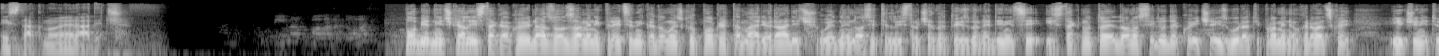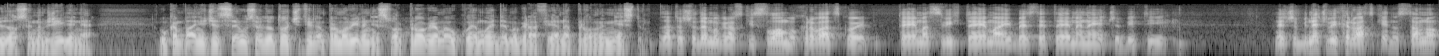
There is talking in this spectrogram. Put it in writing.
istaknuo je Radić. Pobjednička lista, kako je nazvao zamjenik predsjednika domovinskog pokreta Mario Radić, ujedno i nositelj lista u četvrtoj izbornoj jedinici, istaknuto je donosi ljude koji će izgurati promjene u Hrvatskoj i učiniti dostojnom življenja. U kampanji će se usredotočiti na promoviranje svog programa u kojemu je demografija na prvom mjestu. Zato što demografski slom u Hrvatskoj tema svih tema i bez te teme neće biti neće, neće biti Hrvatske jednostavno.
